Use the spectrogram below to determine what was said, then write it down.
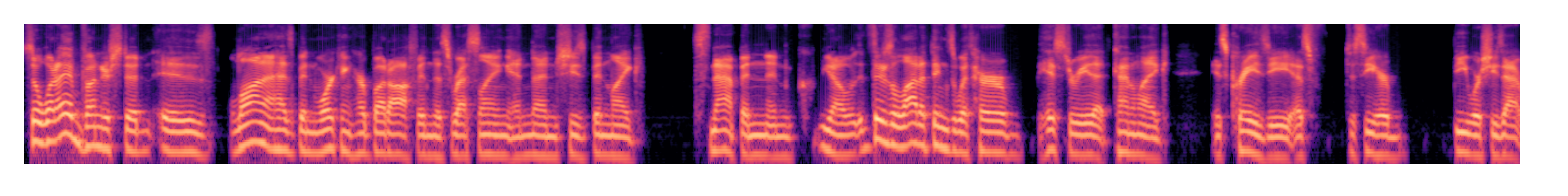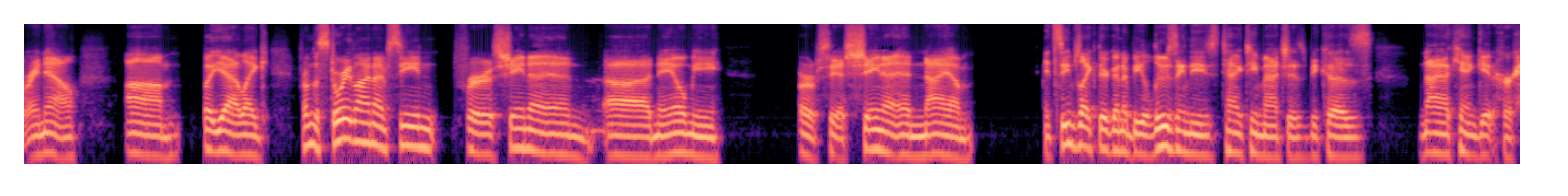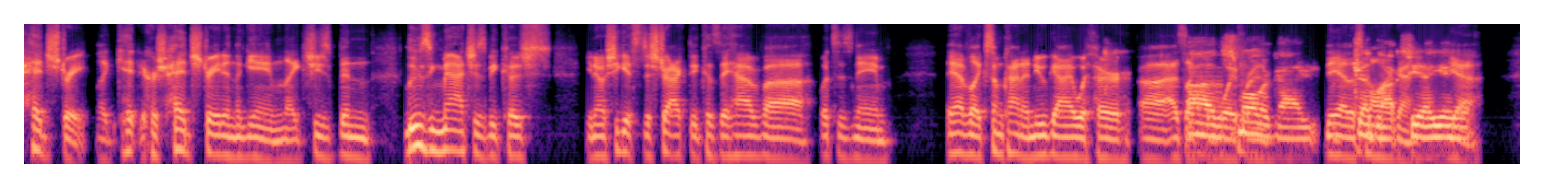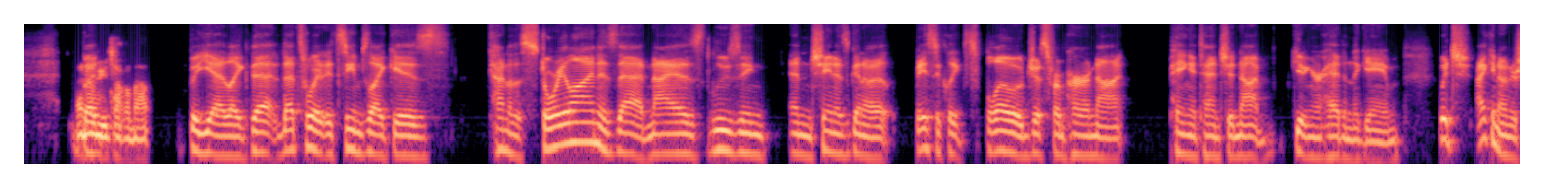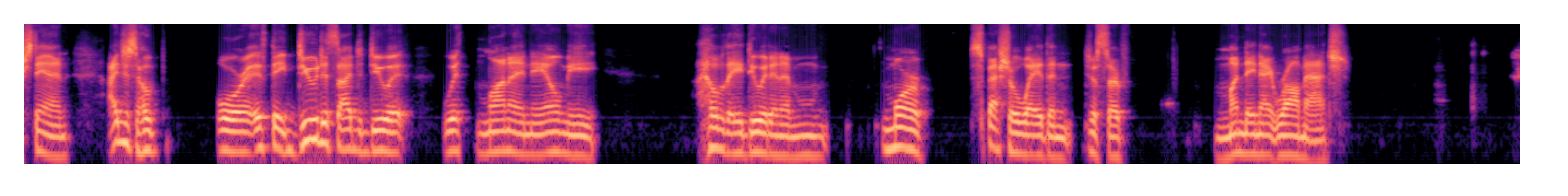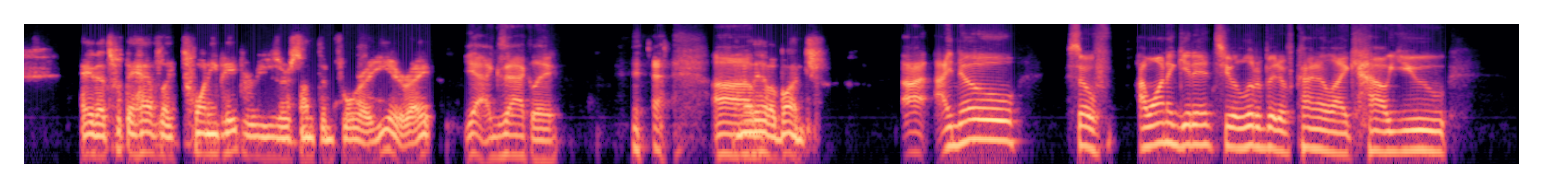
so what I have understood is Lana has been working her butt off in this wrestling and then she's been like snapping and you know, there's a lot of things with her history that kind of like is crazy as to see her be where she's at right now. Um but yeah, like from the storyline I've seen for Shayna and uh Naomi or yeah, Shayna and Nia it seems like they're going to be losing these tag team matches because Nia can't get her head straight, like get her head straight in the game. Like she's been losing matches because you know she gets distracted because they have uh what's his name? They have like some kind of new guy with her uh as like uh, the boyfriend. smaller guy. yeah, the smaller guy. Yeah, yeah, yeah. yeah. I know But- what you're talking about. but yeah, like that that's what it seems like is kind of the storyline is that Nia's losing and Shayna's gonna basically explode just from her not paying attention, not getting her head in the game, which I can understand. I just hope or if they do decide to do it with Lana and Naomi, I hope they do it in a more special way than just a Monday night raw match. Hey, that's what they have like 20 pay-per-views or something for a year, right? Yeah, exactly. I know um, they have a bunch. I, I know. So I want to get into a little bit of kind of like how you,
